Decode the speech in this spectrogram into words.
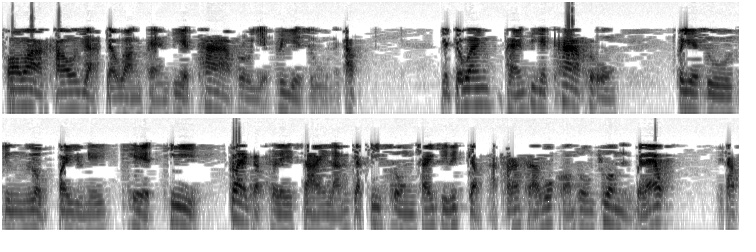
เพราะว่าเขาอยากจะวางแผนที่จะฆ่าพระเยพระเยซูนะครับ อยากจะวางแผนที่จะฆ่าพระองค์ พระเยซูจึงหลบไปอยู่ในเขตที่ใกล้กับทะเลทรายหลังจากที่ทรงใช้ชีวิตกับอัครสาวกของพระองค์ช่วงหนึ่งไปแล้วนะครับ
